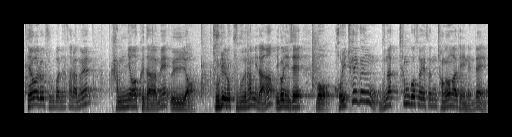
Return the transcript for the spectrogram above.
대화를 주고받는 사람을 감녀 그 다음에 을려 두 개로 구분을 합니다. 이건 이제 뭐 거의 최근 문학 참고서에서는 정형화되어 있는데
